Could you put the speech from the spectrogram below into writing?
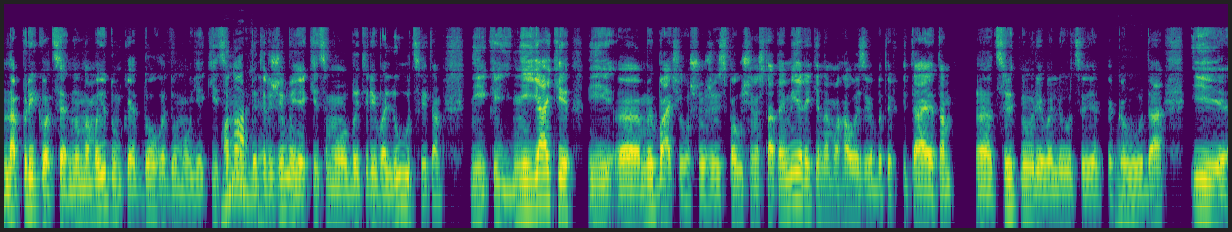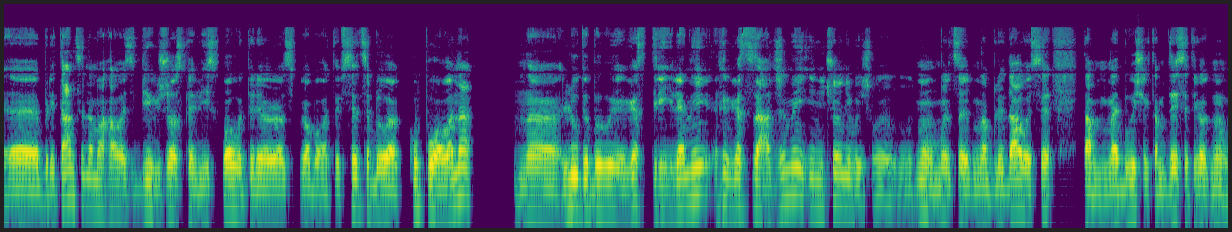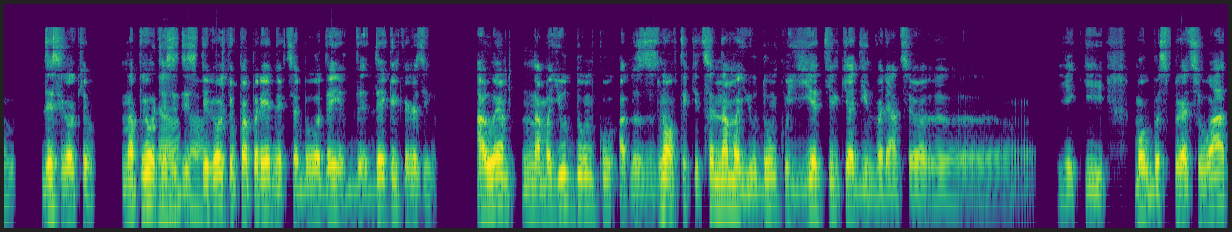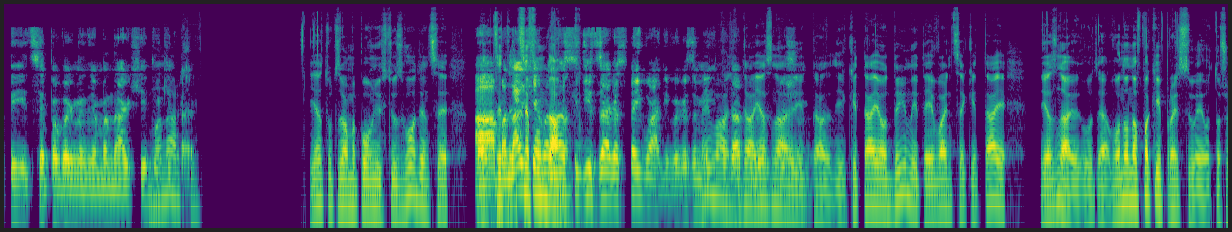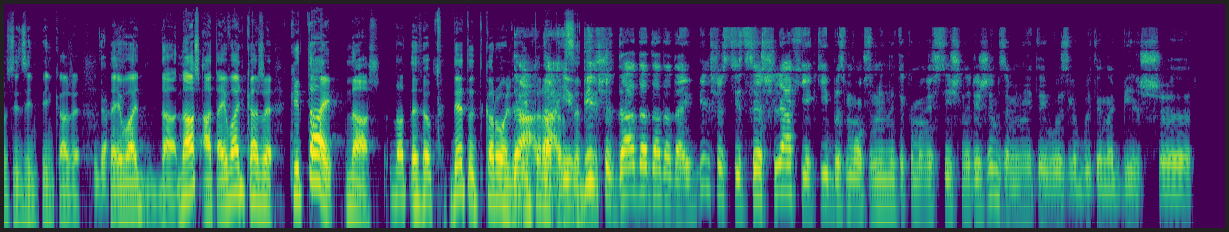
Наприклад, це, ну, на мою думку, я довго думав, які це можуть бути режими, які це можуть бути революції, там ніякі, ніякі. І е, ми бачили, що вже Сполучені Штати Америки намагалися зробити в Китаї там е, цвітну революцію, як такову, Мгм. да? і е, британці намагались більш жорстко військовий переворот спробувати. Все це було куповано. Люди були розстріляні, розсаджені і нічого не вийшло. Ну, ми це наблюдали все там найближчих там 10 років, ну, 10 років на протязі Так, 10 років попередніх це було де, де- декілька разів. Але на мою думку, знов таки, це на мою думку, є тільки один варіант цього, е, який мог би спрацювати, це повернення монархії до Китаю. Я тут з вами повністю згоден. Це, А е, це, це, це вона сидить зараз в Тайвані, ви розумієте? Тайвань, да, да, я знаю. І, та, і Китай один, і Тайвань це Китай. Я знаю, от, е, воно навпаки працює. От то, що Сі Цзіньпінь каже, Да. Тайвань да, наш, а Тайвань каже, Китай наш. Ну, Де тут король, Да, да, і в сидить? більшості, да, да, да, да, да. І в більшості це шлях, який би змог змінити комуністичний режим, замінити його, і зробити на більш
